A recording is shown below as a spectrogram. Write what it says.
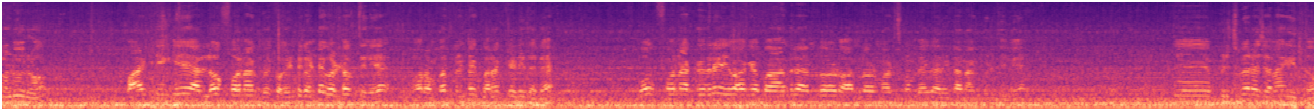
ಕಡೂರು. ಪಾರ್ಟಿಗೆ ಅಲ್ಲೋಗಿ ಫೋನ್ ಹಾಕಬೇಕು. ಎಂಟು ಗಂಟೆಗೆ ಹೊರಟೋಗ್ತೀವಿ ಅವ್ರು ಒಂಬತ್ತು ಗಂಟೆಗೆ ಬರೋಕ್ಕೆ ಕೇಳಿದ್ದಾರೆ ಹೋಗಿ ಫೋನ್ ಹಾಕಿದ್ರೆ ಇವಾಗ ಬಾ ಅಂದರೆ ಅನ್ಲೋಡ್ ಅನ್ಲೋಡ್ ಮಾಡಿಸ್ಕೊಂಡು ಬೇಗ ರಿಟರ್ನ್ ಆಗಿಬಿಡ್ತೀವಿ. ಮತ್ತು ಬ್ರಿಡ್ಜ್ ಬೇರೆ ಚೆನ್ನಾಗಿತ್ತು.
